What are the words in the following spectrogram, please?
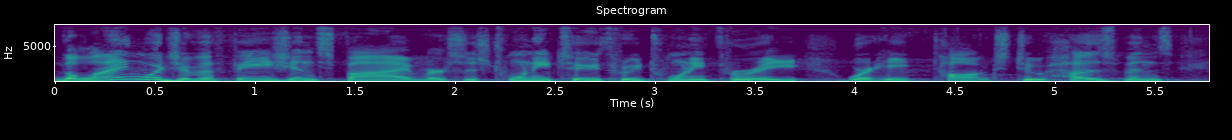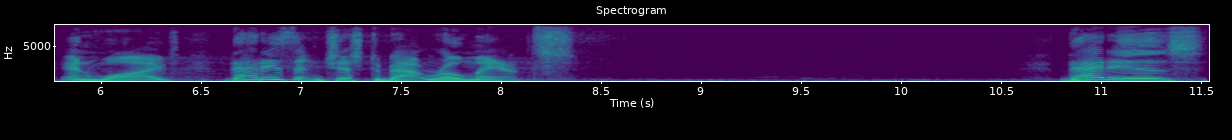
The language of Ephesians 5, verses 22 through 23, where he talks to husbands and wives, that isn't just about romance. That is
